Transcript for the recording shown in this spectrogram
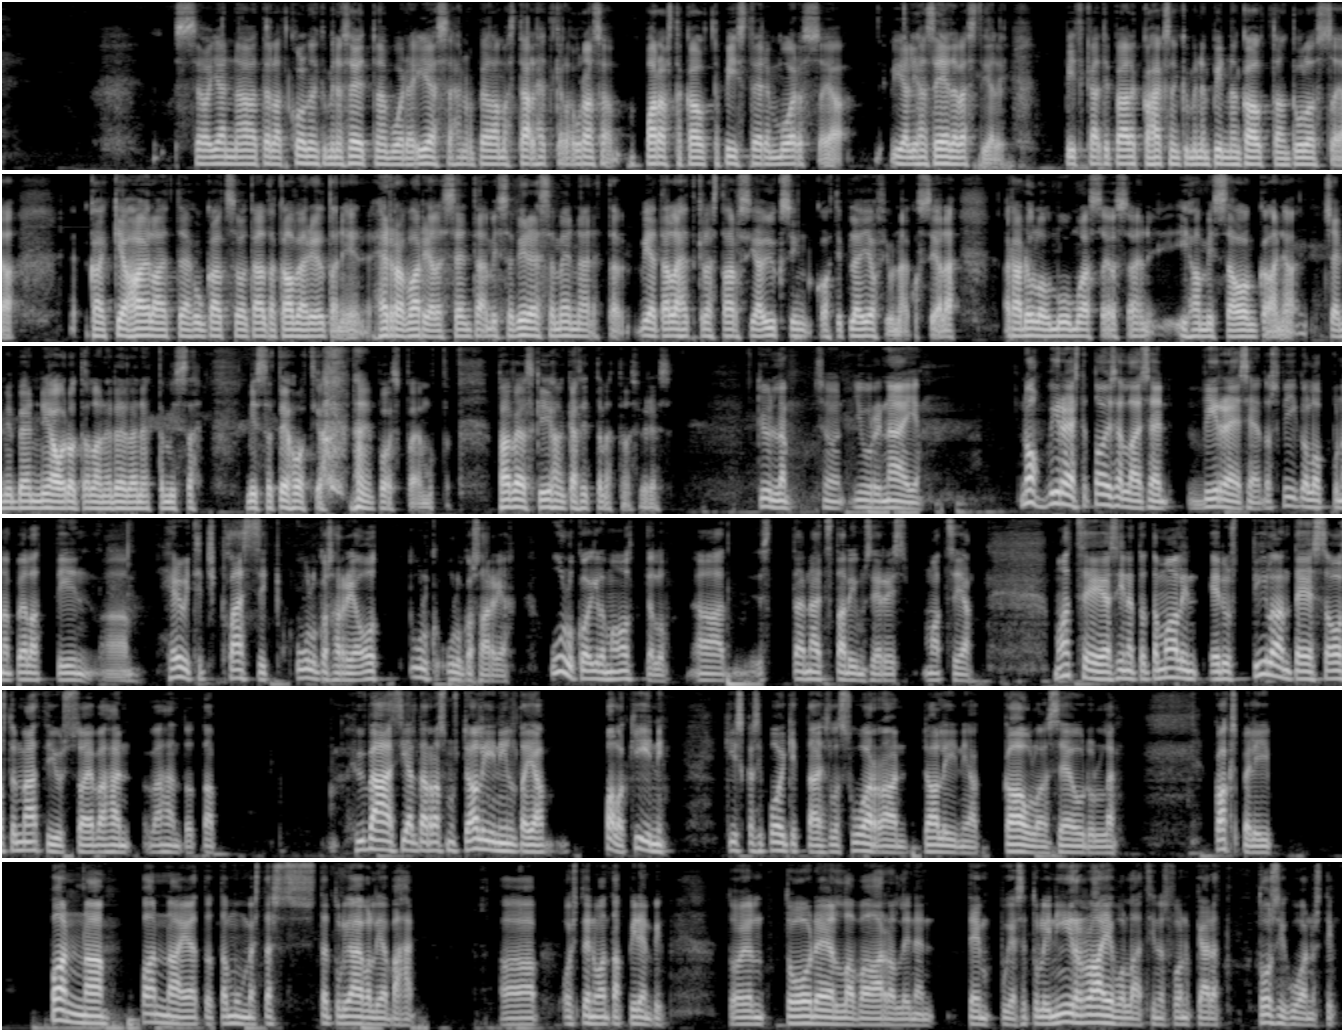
se on jännä ajatella, että 37 vuoden iässä hän on pelaamassa tällä hetkellä uransa parasta kautta pisteiden muodossa ja vielä ihan selvästi, eli pitkälti päälle 80 pinnan kautta on tulossa ja kaikkia highlightteja kun katsoo tältä kaverilta, niin herra varjalle sentään, missä vireessä mennään, että vie tällä hetkellä Starsia yksin kohti playoff-junaa, kun siellä Radulo on muun muassa jossain ihan missä onkaan, ja Jamie Bennia odotellaan edelleen, että missä, missä tehot ja näin poispäin, mutta Pavelski ihan käsittämättömässä vireessä. Kyllä, se on juuri näin. No, vireistä toisenlaiseen vireeseen. Tuossa viikonloppuna pelattiin uh, Heritage Classic ulkosarja, ulko, ulkosarja, ulkoilmaottelu, uh, näitä Stadium Series matseja. matseja ja siinä tota, maalin edustilanteessa Austin Matthews sai vähän, vähän tota, hyvää sieltä Rasmus Dalinilta ja palo kiinni kiskasi poikittaisella suoraan Dalin ja Kaulan seudulle. Kaksi peliä pannaa, pannaa ja tota, mun mielestä sitä tuli aivan liian vähän. Uh, olisi pitänyt antaa pidempi. Toi on todella vaarallinen temppu ja se tuli niin raivolla, että siinä olisi voinut käydä tosi huonosti.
